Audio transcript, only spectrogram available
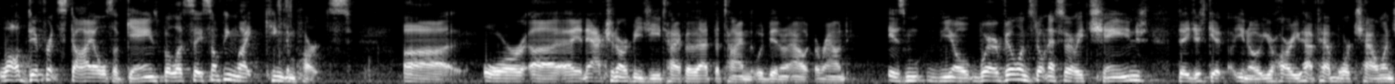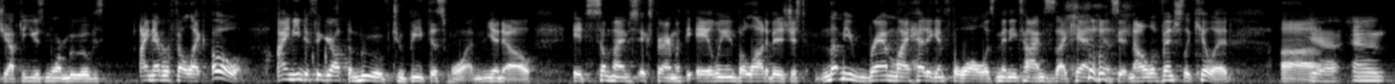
while different styles of games but let's say something like Kingdom Hearts uh, or uh, an action RPG type of at the time that would be out around is you know where villains don't necessarily change they just get you know you're hard you have to have more challenge you have to use more moves. I never felt like oh i need to figure out the move to beat this one you know? It's sometimes experiment with the alien but a lot of it is just let me ram my head against the wall as many times as i can against it and i'll eventually kill it uh, yeah, and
